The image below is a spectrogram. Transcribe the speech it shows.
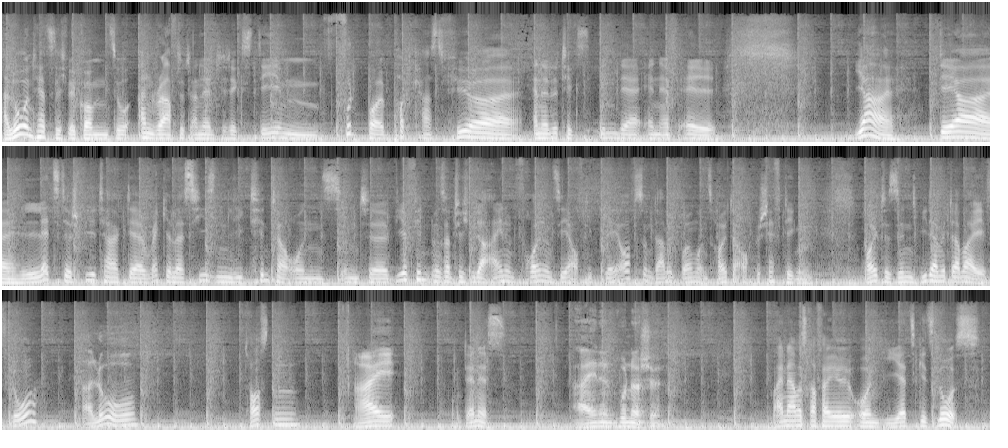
Hallo und herzlich willkommen zu Undrafted Analytics, dem Football-Podcast für Analytics in der NFL. Ja, der letzte Spieltag der Regular Season liegt hinter uns und äh, wir finden uns natürlich wieder ein und freuen uns sehr auf die Playoffs und damit wollen wir uns heute auch beschäftigen. Heute sind wieder mit dabei Flo. Hallo. Thorsten. Hi. Und Dennis. Einen wunderschönen. Mein Name ist Raphael und jetzt geht's los.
